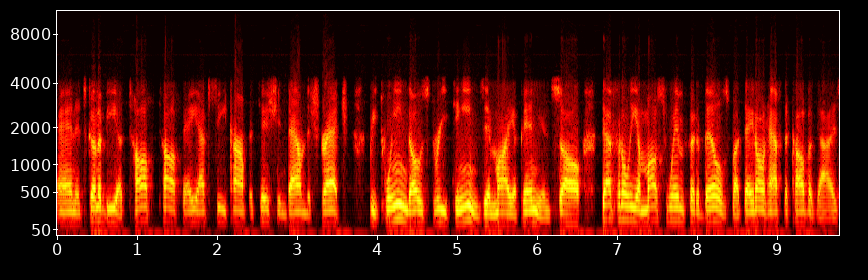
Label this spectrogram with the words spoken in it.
and it's going to be a tough, tough AFC competition down the stretch between those three teams, in my opinion. So definitely a must win for the Bills, but they don't have to cover, guys.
